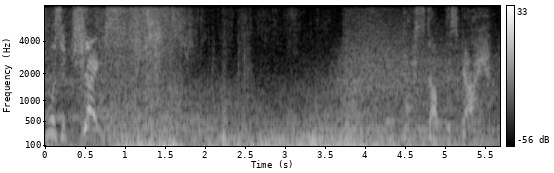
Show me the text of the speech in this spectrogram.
this was a chase. Gotta stop this guy.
